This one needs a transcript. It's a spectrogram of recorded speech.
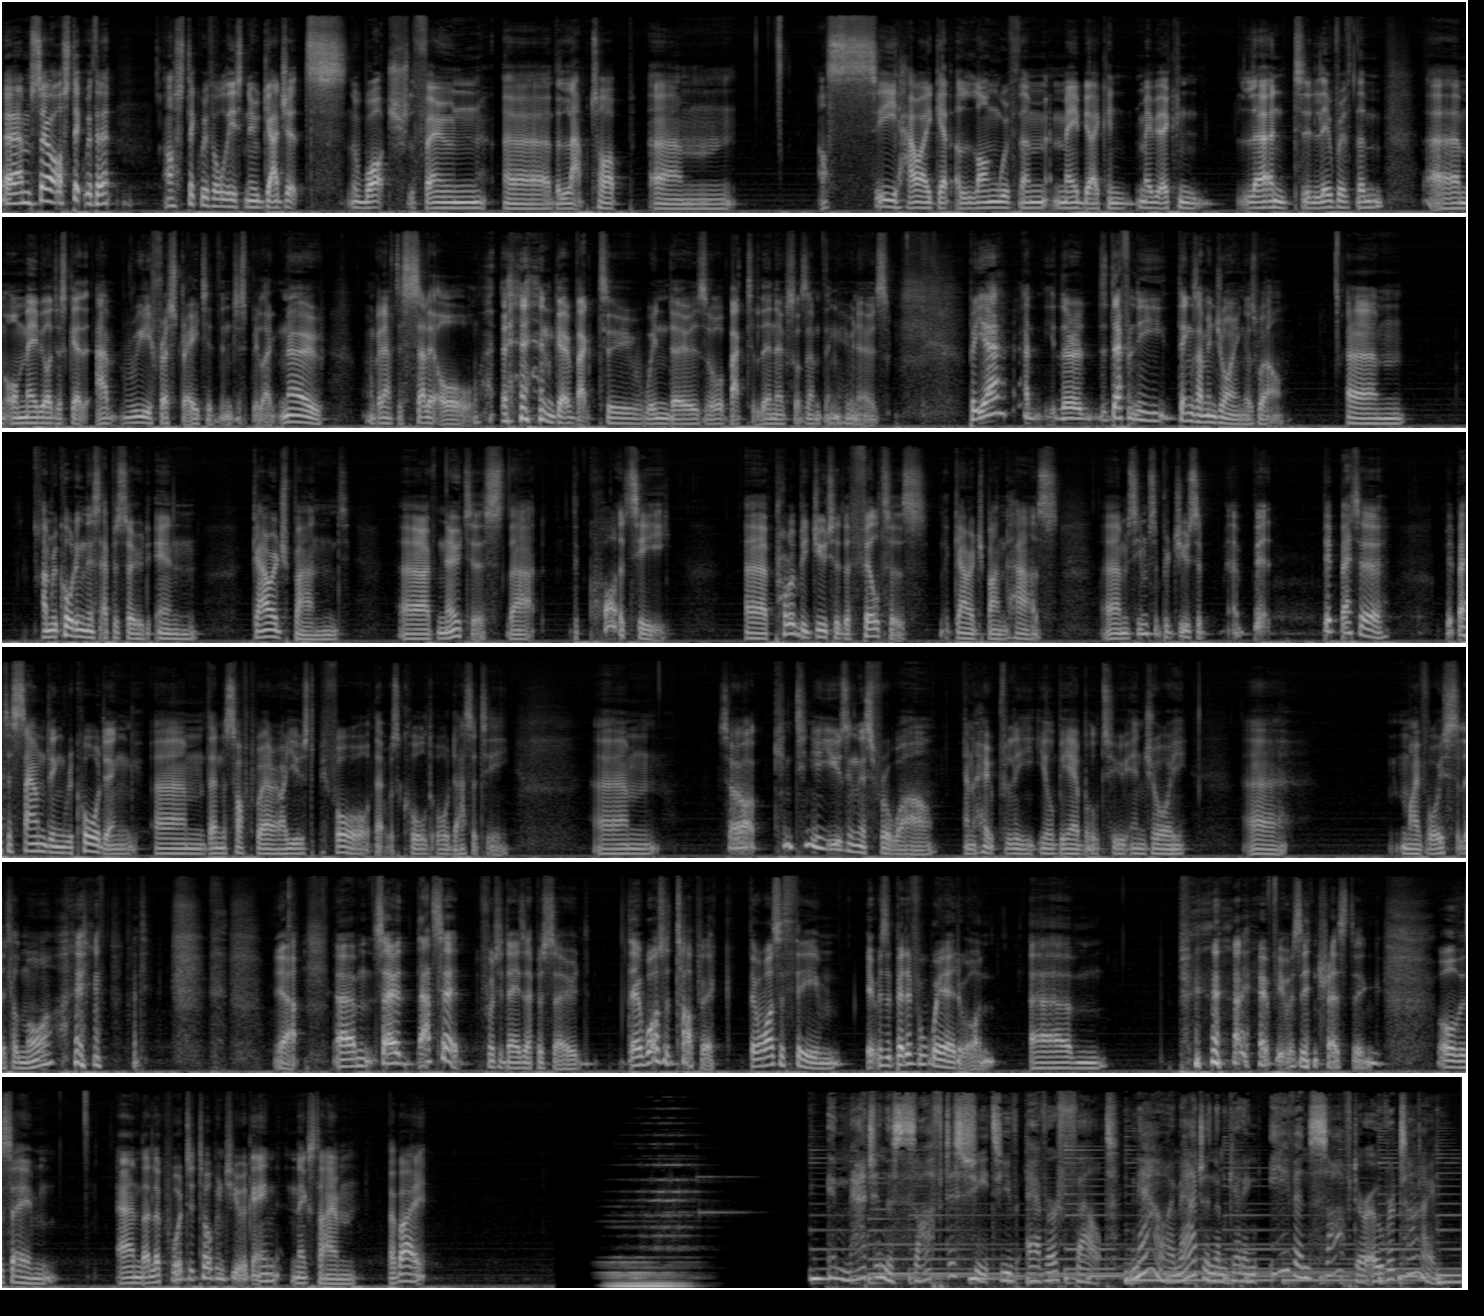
Um, so I'll stick with it. I'll stick with all these new gadgets: the watch, the phone, uh, the laptop. Um, I'll see how I get along with them. Maybe I can maybe I can learn to live with them, um, or maybe I'll just get really frustrated and just be like, no, I'm gonna have to sell it all and go back to Windows or back to Linux or something. Who knows? But yeah, there are definitely things I'm enjoying as well. Um, I'm recording this episode in GarageBand. Uh, I've noticed that the quality uh, probably due to the filters that GarageBand has, um, seems to produce a, a, bit bit better bit better sounding recording um, than the software I used before that was called Audacity. Um, so I'll continue using this for a while, and hopefully you'll be able to enjoy uh, my voice a little more. yeah. Um, so that's it for today's episode. There was a topic there was a theme. It was a bit of a weird one. Um, I hope it was interesting all the same. And I look forward to talking to you again next time. Bye bye. Imagine the softest sheets you've ever felt. Now imagine them getting even softer over time.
